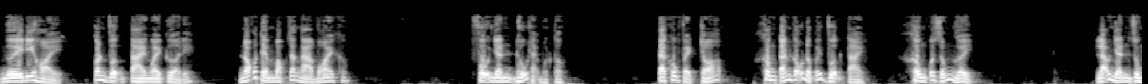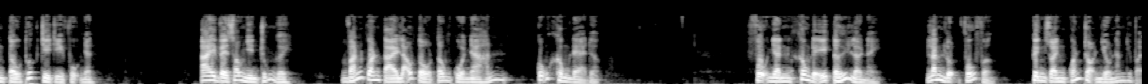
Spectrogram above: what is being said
Người đi hỏi, Con vượng tài ngoài cửa đi, Nó có thể mọc ra ngà voi không? Phụ nhân đấu lại một câu. Ta không phải chó, Không tán gẫu được với vượng tài, Không có giống người. Lão nhân dùng tàu thuốc trì trì phụ nhân. Ai về sau nhìn chúng người, Ván quan tài lão tổ tông của nhà hắn cũng không đè được. Phụ nhân không để ý tới lời này Lăn lộn phố phường Kinh doanh quán trọ nhiều năm như vậy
